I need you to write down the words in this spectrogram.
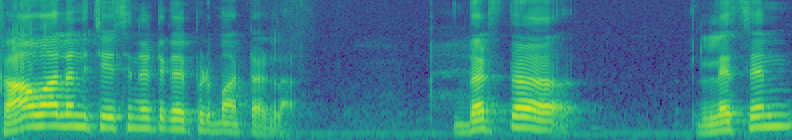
కావాలని చేసినట్టుగా ఇప్పుడు మాట్లాడలా? దట్స్ ద లెసన్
